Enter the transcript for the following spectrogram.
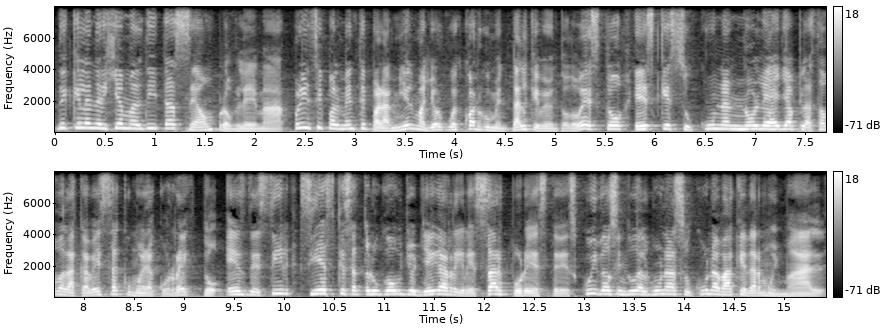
de que la energía maldita sea un problema. Principalmente para mí el mayor hueco argumental que veo en todo esto es que Sukuna no le haya aplastado a la cabeza como era correcto, es decir, si es que Satoru Gojo llega a regresar por este descuido, sin duda alguna Sukuna va a quedar muy mal,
